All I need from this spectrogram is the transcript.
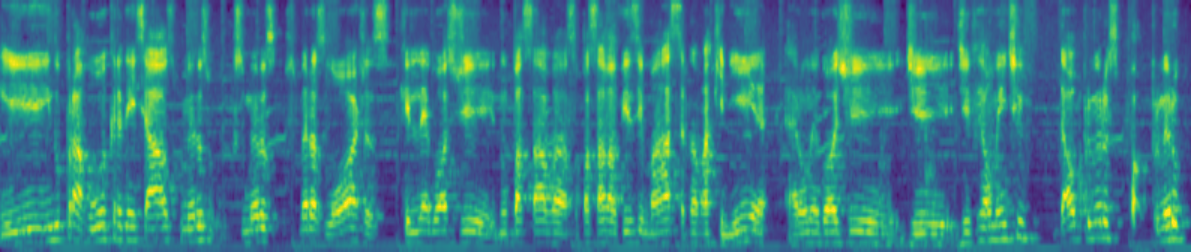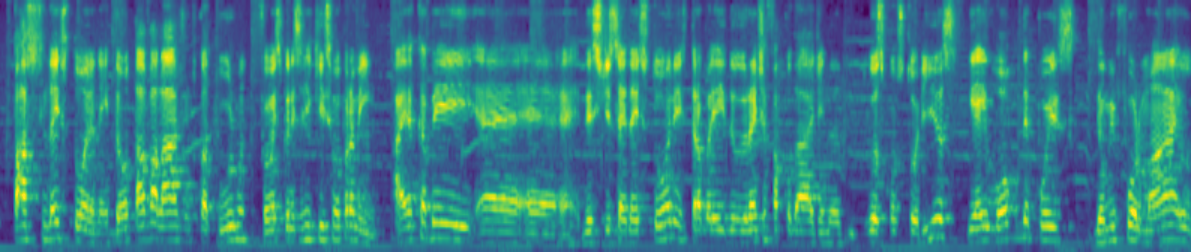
e indo pra rua credenciar os primeiros, os primeiros, as primeiras lojas, aquele negócio de não passava, só passava Visa e Master na maquininha, era um negócio de, de, de realmente dar o primeiro, primeiro passo assim, da Estônia, né? Então eu tava lá junto com a turma, foi uma experiência riquíssima para mim. Aí acabei, é, é, decidi sair da Estônia, trabalhei durante a faculdade em duas consultorias, e aí logo depois de eu me formar, eu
